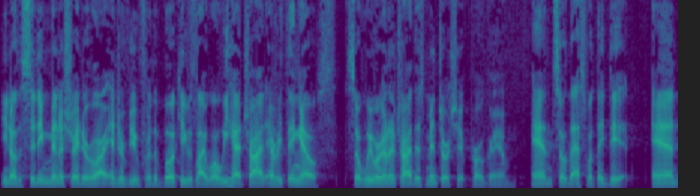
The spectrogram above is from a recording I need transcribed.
you know, the city administrator who I interviewed for the book, he was like, Well, we had tried everything else, so we were going to try this mentorship program. And so that's what they did. And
